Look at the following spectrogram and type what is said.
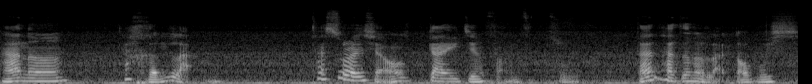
他呢，他很懒。他虽然想要盖一间房子住，但他真的懒到不行。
